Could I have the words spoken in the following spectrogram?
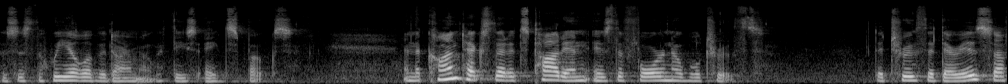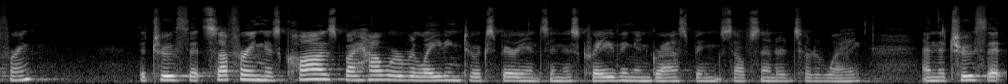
This is the wheel of the Dharma with these eight spokes. And the context that it's taught in is the Four Noble Truths the truth that there is suffering, the truth that suffering is caused by how we're relating to experience in this craving and grasping, self centered sort of way, and the truth that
